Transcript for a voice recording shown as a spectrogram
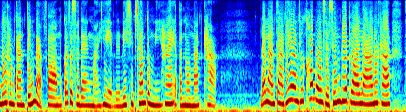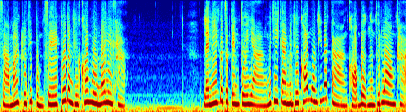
เมื่อทำการปริ้นแบบฟอร์ม ก็จะแสดงหมายเหตุหรือ description ตรงนี้ให้อัตโนมัติค่ะ และหลังจากที่บันทึกข้อมูลเสร็จสิ้นเรียบร้อยแล้วนะคะ สามารถคลิกที่ปุ่มเซฟเพื่อบันทึกข้อมูลได้เลยค่ะ และนี่ก็จะเป็นตัวอย่างวิธีการบันทึกข้อมูลที่หน้าต่าง ขอเบิกเงินทดลองค่ะ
